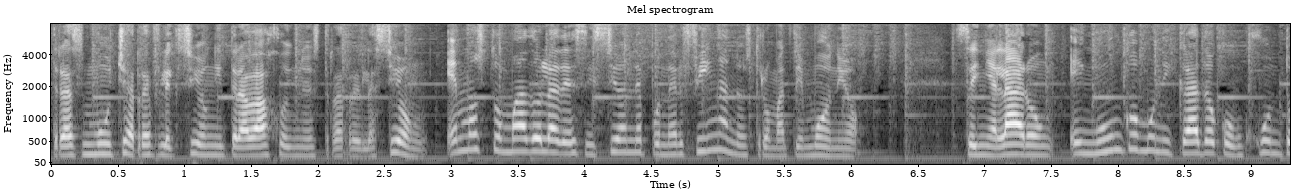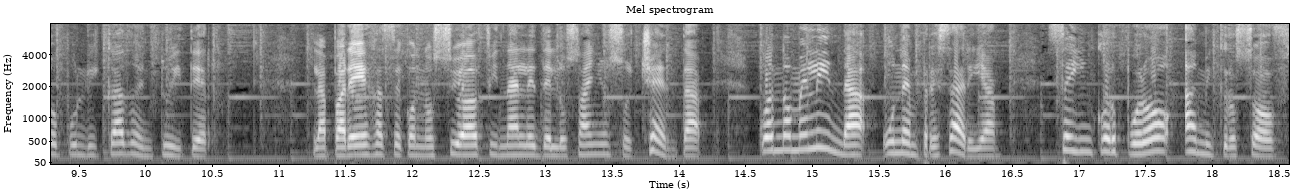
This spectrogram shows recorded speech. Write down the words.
Tras mucha reflexión y trabajo en nuestra relación, hemos tomado la decisión de poner fin a nuestro matrimonio señalaron en un comunicado conjunto publicado en Twitter. La pareja se conoció a finales de los años 80, cuando Melinda, una empresaria, se incorporó a Microsoft.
